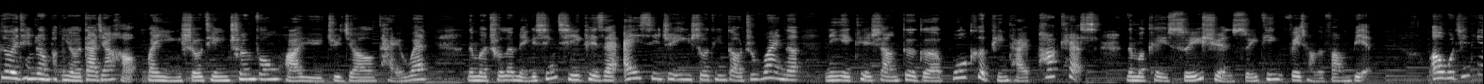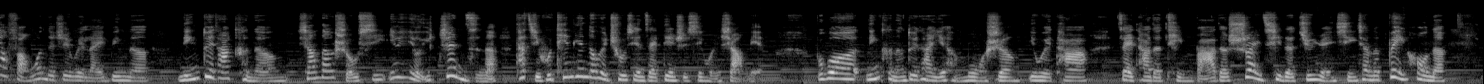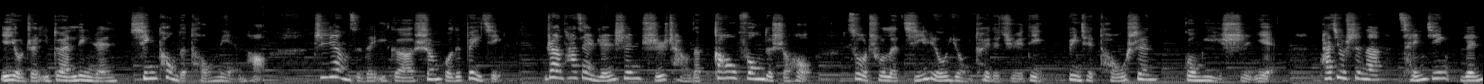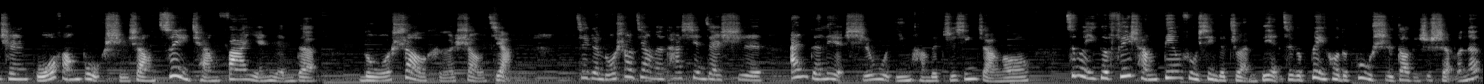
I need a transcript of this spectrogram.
各位听众朋友，大家好，欢迎收听《春风华语》，聚焦台湾。那么，除了每个星期可以在 IC 之音收听到之外呢，您也可以上各个播客平台 Podcast，那么可以随选随听，非常的方便。呃，我今天要访问的这位来宾呢，您对他可能相当熟悉，因为有一阵子呢，他几乎天天都会出现在电视新闻上面。不过，您可能对他也很陌生，因为他在他的挺拔的、帅气的军人形象的背后呢，也有着一段令人心痛的童年。哈，这样子的一个生活的背景，让他在人生职场的高峰的时候，做出了急流勇退的决定，并且投身公益事业。他就是呢，曾经人称国防部史上最强发言人的罗绍和少将。这个罗少将呢，他现在是安德烈食物银行的执行长哦。这么一个非常颠覆性的转变，这个背后的故事到底是什么呢？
